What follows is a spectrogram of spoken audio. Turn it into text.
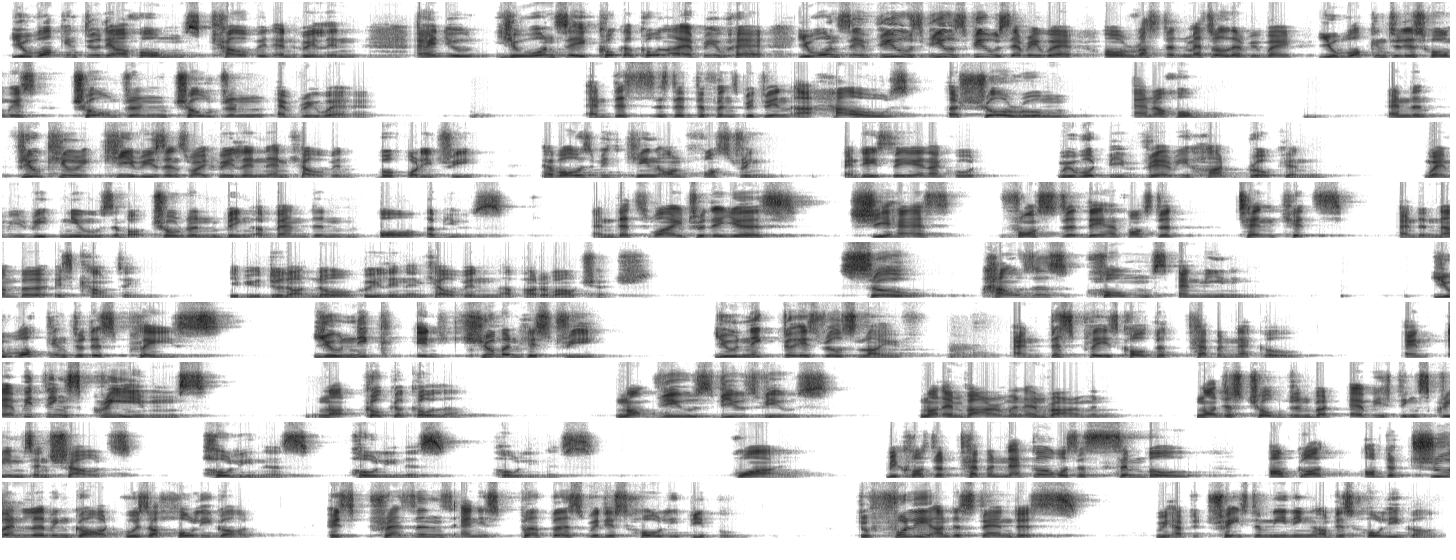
You walk into their homes, Calvin and Huilin, and you, you won't say Coca Cola everywhere. You won't say views, views, views everywhere, or rusted metal everywhere. You walk into this home, is children, children everywhere. And this is the difference between a house, a showroom, and a home. And the few key, key reasons why Huilin and Calvin, both 43, have always been keen on fostering. And they say, and I quote, we would be very heartbroken when we read news about children being abandoned or abused. And that's why through the years, she has fostered, they have fostered 10 kids, and the number is counting. If you do not know, Huilin and Calvin are part of our church. So, houses, homes, and meaning. You walk into this place, unique in human history, unique to Israel's life, and this place called the tabernacle, and everything screams not Coca Cola, not views, views, views, not environment, environment, not just children, but everything screams and shouts, holiness, holiness, holiness. Why? Because the tabernacle was a symbol of God, of the true and living God, who is a holy God, his presence and his purpose with his holy people. To fully understand this, we have to trace the meaning of this holy God.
